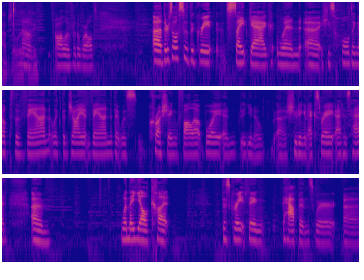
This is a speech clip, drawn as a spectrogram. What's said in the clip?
Absolutely. um, all over the world. Uh, there's also the great sight gag when uh, he's holding up the van, like the giant van that was crushing Fallout Boy and, you know, uh, shooting an x ray at his head. Um, when they yell cut, this great thing happens where uh,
